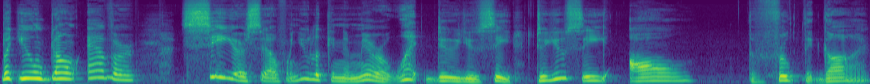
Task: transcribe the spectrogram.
But you don't ever see yourself when you look in the mirror. What do you see? Do you see all the fruit that God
